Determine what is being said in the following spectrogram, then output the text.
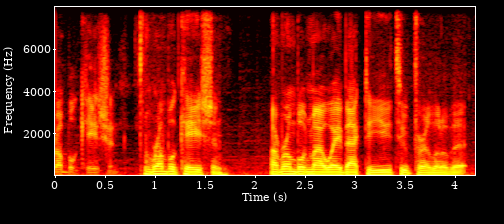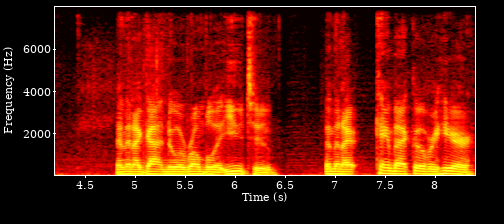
Rumblecation. Rumblecation. I rumbled my way back to YouTube for a little bit. And then I got into a rumble at YouTube. And then I came back over here.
